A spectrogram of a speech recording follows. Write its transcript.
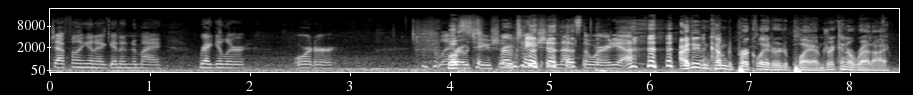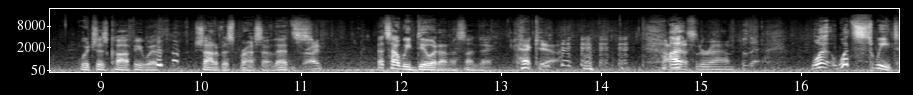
Definitely gonna get into my regular order list. Rotation. Rotation. That's the word. Yeah. I didn't come to Perkolator to play. I'm drinking a red eye, which is coffee with a shot of espresso. That's Right. that's how we do it on a Sunday. Heck yeah! Not Uh, messing around. What what's sweet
